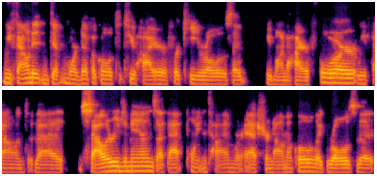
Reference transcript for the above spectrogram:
We found it more difficult to hire for key roles that we wanted to hire for. We found that salary demands at that point in time were astronomical, like roles that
